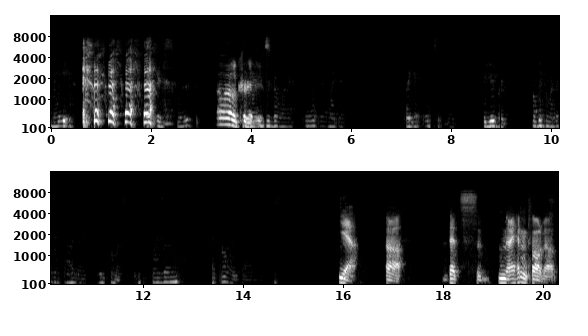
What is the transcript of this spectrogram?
inmate escaped. oh, like an critters. intergalactic, like a like a like you like something from a different planet that escaped from a space prison. I felt like that almost. Yeah. Uh, that's. I hadn't thought about,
